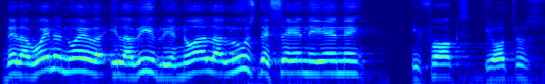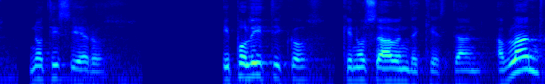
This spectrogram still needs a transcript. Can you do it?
de la buena nueva y la Biblia, no a la luz de CNN y Fox y otros noticieros y políticos que no saben de qué están hablando.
